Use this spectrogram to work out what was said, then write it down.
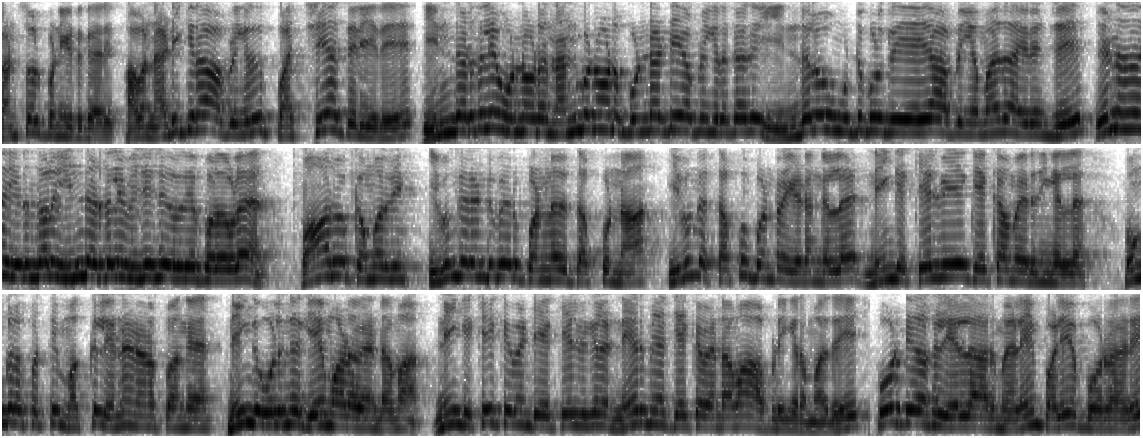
கன்சோல் பண்ணிட்டு இருக்காரு. அவன் நடிக்கிறா அப்படிங்கிறது பச்சையா தெரியுது. இந்த இடத்துல உன்னோட நண்பனோட பொண்டாட்டி அப்படிங்கிறதுக்காக இந்த அளவு முட்டு கொடுக்குறியா அப்படிங்கிற மாதிரி தான் இருந்துச்சு. என்னதான் இருந்தாலும் இந்த இடத்துலயும் விஜய் சேதுபதியை பொறுத்தவரை ஃபாரூக் அமர்தீன் இவங்க ரெண்டு பேரும் பண்ணது தப்புன்னா இவங்க தப்பு பண்ற இடங்கள்ல நீங்க கேள்வியே கேட்காம இருந்தீங்கல்ல உங்களை பத்தி மக்கள் என்ன நினைப்பாங்க? நீங்க ஒழுங்கா கேம் ஆட வேண்டாமா? நீங்க கேட்க வேண்டிய கேள்விகளை நேர்மையா கேட்க வேண்டாமா? அப்படிங்கிற மாதிரி போட்டியாளர்கள் எல்லார் மேலையும் பழிய போடுறாரு.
